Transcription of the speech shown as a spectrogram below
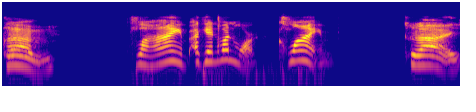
Climb. Climb. Again, one more. Climb. Climb.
